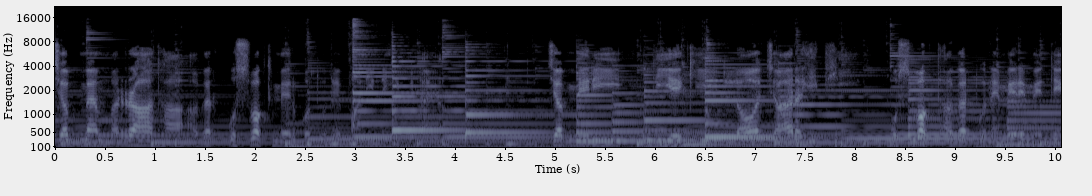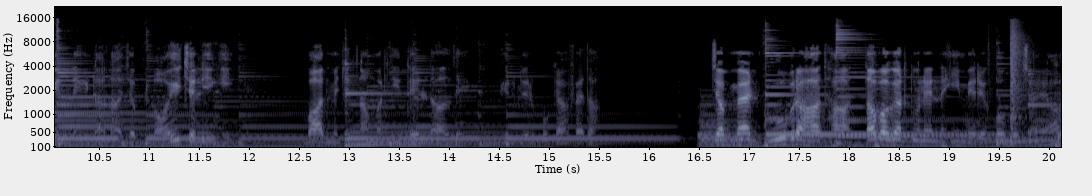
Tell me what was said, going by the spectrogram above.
जब मैं मर रहा था, अगर उस वक्त मेरे को तूने पानी नहीं पिलाया। जब मेरी दिए की लौ जा रही थी, उस वक्त अगर तूने मेरे में तेल नहीं डाला, जब लौ ही चलेगी, बाद में जितना मर्ज़ी तेल डाल दे, फिर मेरे को क्या फ़ायदा? जब मैं डूब रहा था, तब अगर तूने नहीं मेरे को बचाया।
